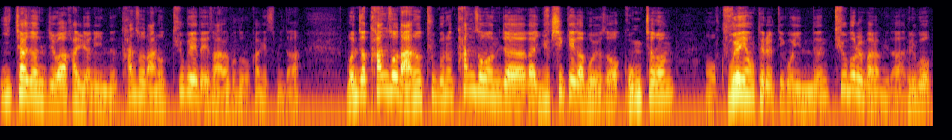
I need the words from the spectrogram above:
2차 전지와 관련이 있는 탄소 나노 튜브에 대해서 알아보도록 하겠습니다. 먼저 탄소 나노 튜브는 탄소 원자가 60개가 모여서 공처럼 어, 구의 형태를 띠고 있는 튜브를 말합니다. 그리고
